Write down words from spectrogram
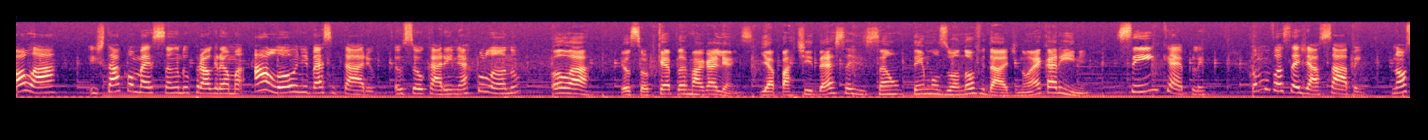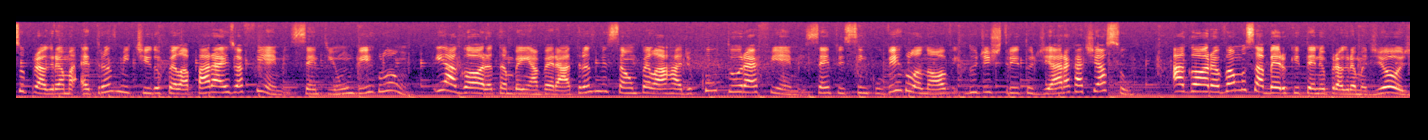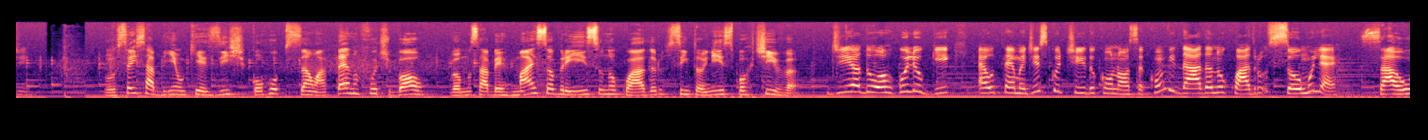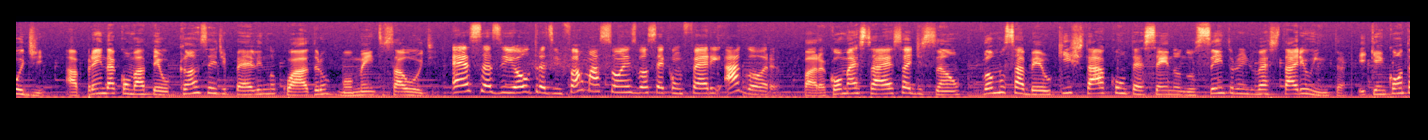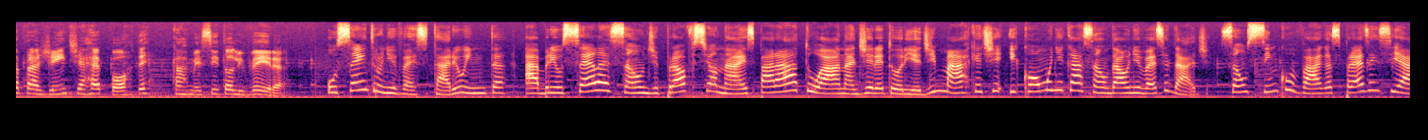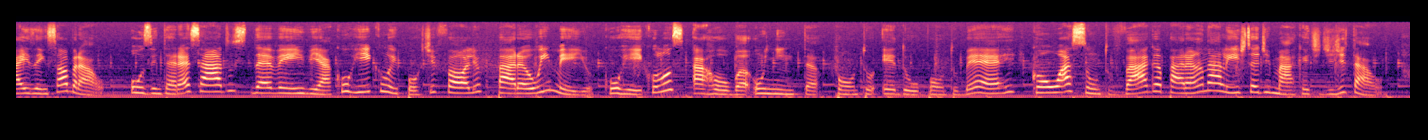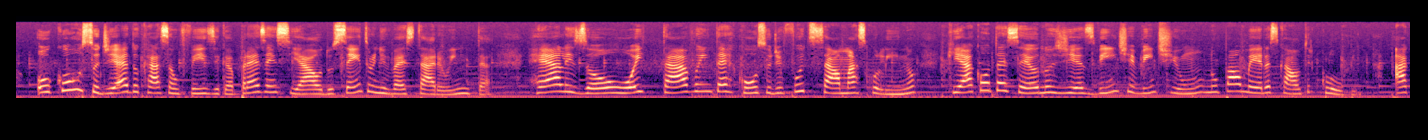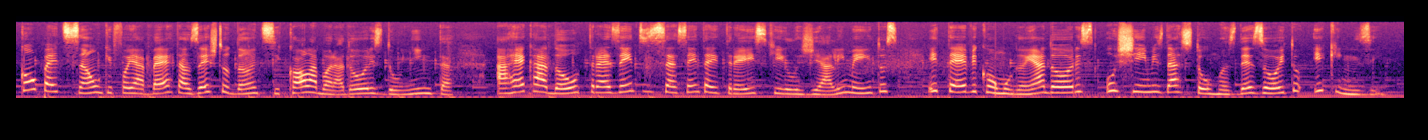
Olá, está começando o programa Alô Universitário. Eu sou Karine Herculano. Olá, eu sou Kepler Magalhães e a partir dessa edição temos uma novidade, não é, Karine? Sim, Kepler. Como vocês já sabem, nosso programa é transmitido pela Paraíso FM 101,1 e agora também haverá transmissão pela Rádio Cultura FM 105,9 do distrito de Aracatiaçu. Agora vamos saber o que tem no programa de hoje? Vocês sabiam que existe corrupção até no futebol? Vamos saber mais sobre isso no quadro Sintonia Esportiva. Dia do Orgulho Geek é o tema discutido com nossa convidada no quadro Sou Mulher. Saúde. Aprenda a combater o câncer de pele no quadro Momento Saúde. Essas e outras informações você confere agora. Para começar essa edição, vamos saber o que está acontecendo no Centro Universitário INTA. E quem conta pra gente é a repórter Carmesita Oliveira. O Centro Universitário INTA abriu seleção de profissionais para atuar na diretoria de marketing e comunicação da universidade. São cinco vagas presenciais em Sobral. Os interessados devem enviar currículo e portfólio para o e-mail currículos@uninta.edu.br com o assunto vaga para analista de marketing digital. O curso de Educação Física Presencial do Centro Universitário INTA realizou o oitavo intercurso de futsal masculino que aconteceu nos dias 20 e 21 no Palmeiras Country Club. A competição, que foi aberta aos estudantes e colaboradores do UNINTA, arrecadou 363 quilos de alimentos e teve como ganhadores os times das turmas 18 e 15.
